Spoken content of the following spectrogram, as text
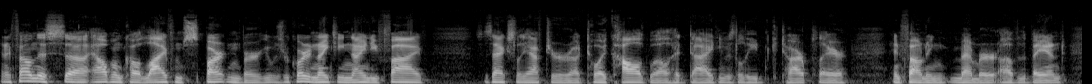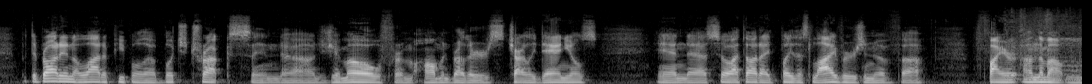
and I found this uh, album called Live from Spartanburg. It was recorded in 1995. This is actually after uh, Toy Caldwell had died. He was the lead guitar player and founding member of the band. But they brought in a lot of people, uh, Butch Trucks and uh, Jaimoe from Allman Brothers, Charlie Daniels, and uh, so I thought I'd play this live version of "Fire on the Mountain."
